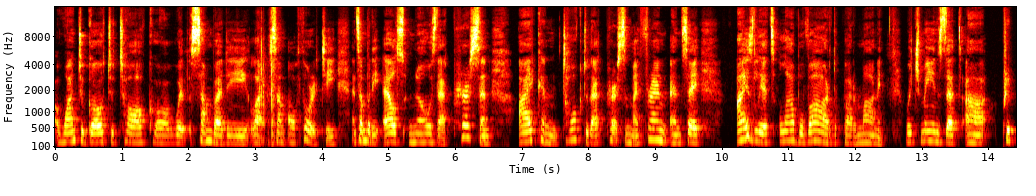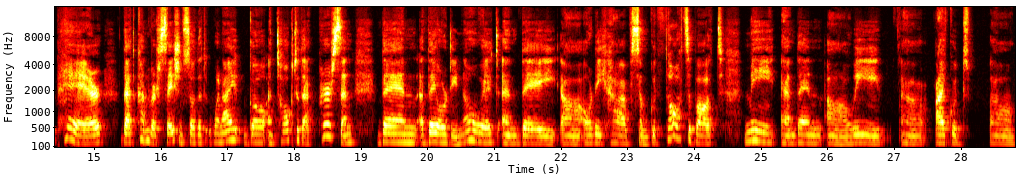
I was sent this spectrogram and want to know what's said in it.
want to go to talk uh, with somebody, like some authority, and somebody else knows that person, I can talk to that person, my friend, and say, aizliec labu vārdu par mani, which means that uh, prepare that conversation so that when I go and talk to that person, then they already know it and they uh, already have some good thoughts about me, and then uh, we, uh, I could. Uh,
